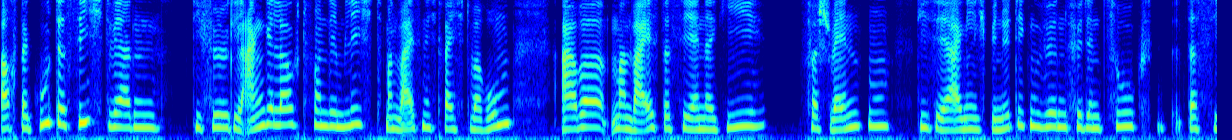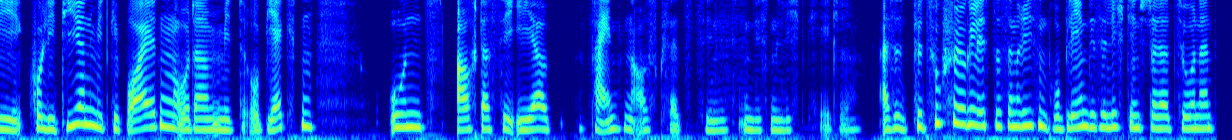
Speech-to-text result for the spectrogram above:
Auch bei guter Sicht werden die Vögel angelockt von dem Licht. Man weiß nicht recht warum, aber man weiß, dass sie Energie verschwenden, die sie eigentlich benötigen würden für den Zug, dass sie kollidieren mit Gebäuden oder mit Objekten und auch, dass sie eher Feinden ausgesetzt sind in diesem Lichtkegel. Also für Zugvögel ist das ein Riesenproblem, diese Lichtinstallationen,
